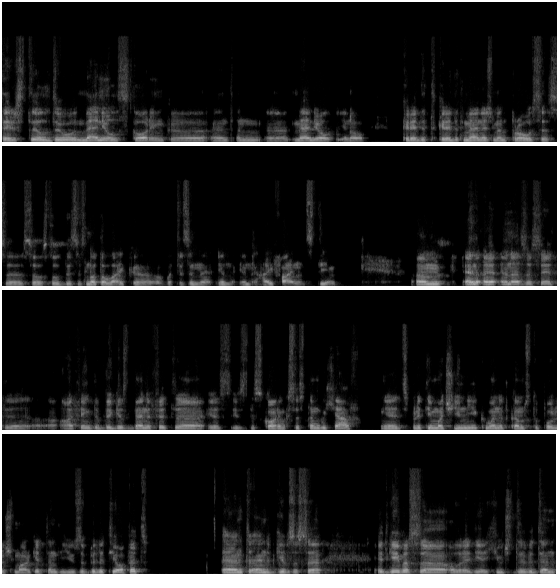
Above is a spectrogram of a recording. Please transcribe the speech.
they still do manual scoring uh, and and uh, manual you know credit credit management process uh, so so this is not alike uh, what is in the, in in the hive finance team. Um, and uh, and as i said uh, i think the biggest benefit is is the scoring system we have. It's pretty much unique when it comes to polish market and the usability of it. And and it gives us a it gave us already a huge dividend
